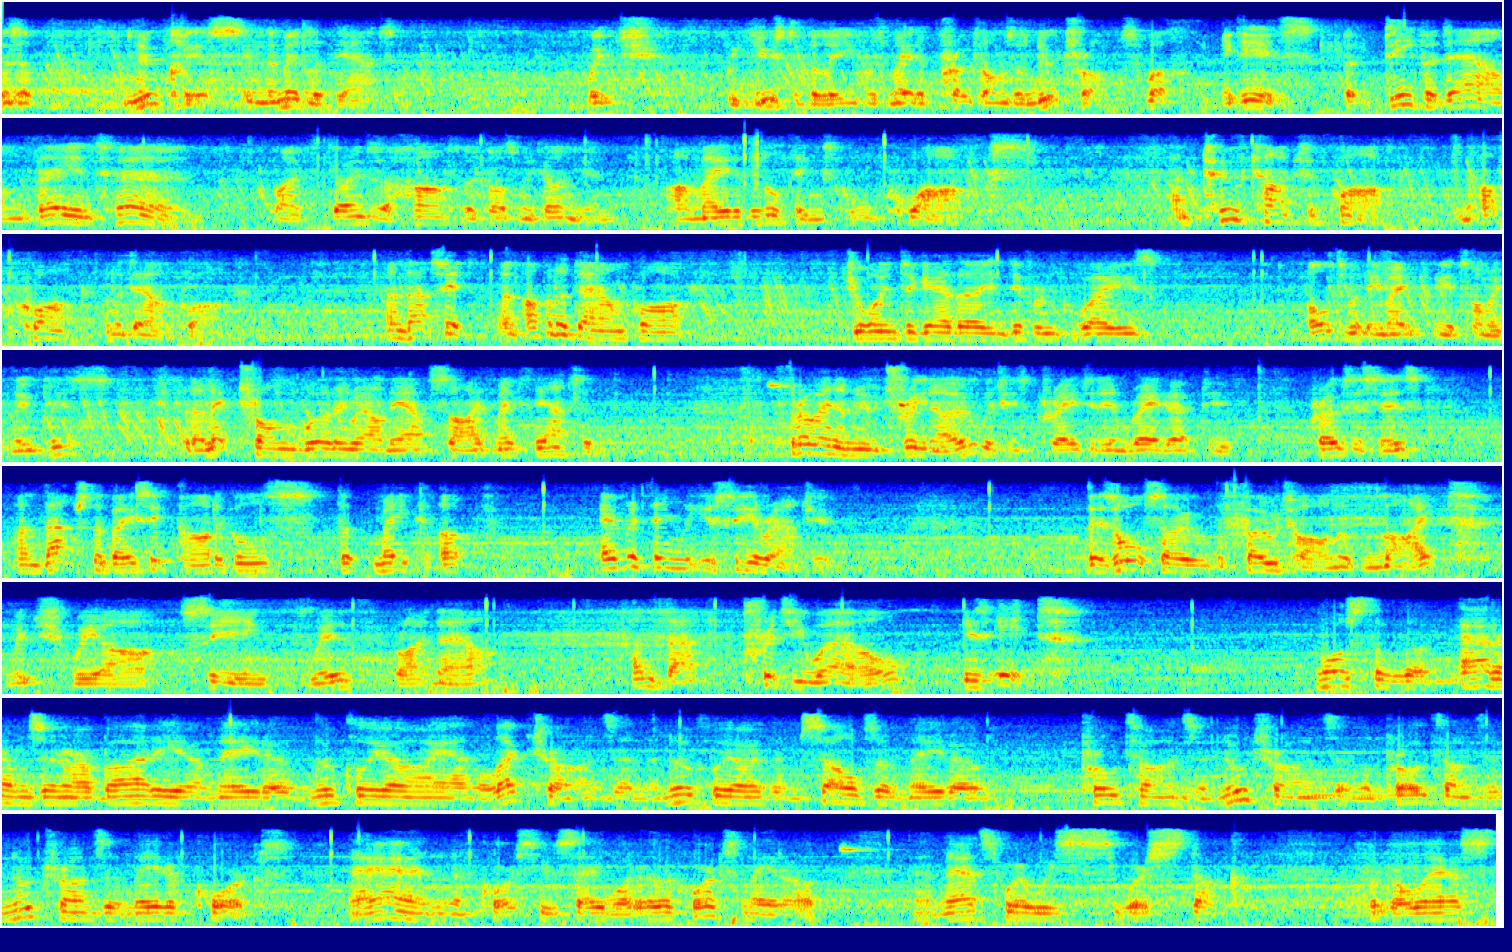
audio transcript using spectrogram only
There's a nucleus in the middle of the atom, which we used to believe was made of protons and neutrons. Well, it is, but deeper down, they in turn, by going to the heart of the cosmic onion, are made of little things called quarks. And two types of quark, an up quark and a down quark. And that's it, an up and a down quark joined together in different ways ultimately make the atomic nucleus. An electron whirling around the outside makes the atom. Throw in a neutrino, which is created in radioactive processes, and that's the basic particles that make up everything that you see around you. There's also the photon of light, which we are seeing with right now, and that pretty well is it. Most of the atoms in our body are made of nuclei and electrons, and the nuclei themselves are made of protons and neutrons, and the protons and neutrons are made of quarks. And, of course, you say, what are the quarks made of? And that's where we, we're stuck. For the last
